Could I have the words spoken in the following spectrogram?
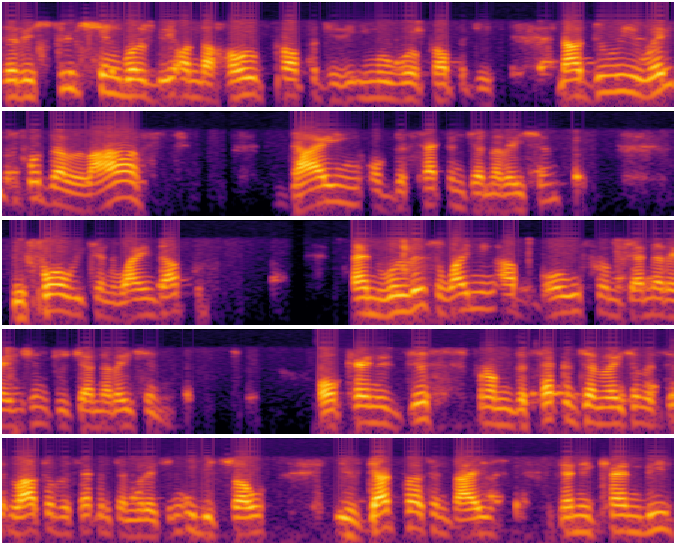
the restriction will be on the whole property, the immovable property. Now, do we wait for the last dying of the second generation before we can wind up? And will this winding up go from generation to generation? Or can it just from the second generation, the last of the second generation, if it's so, if that person dies, then it can be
